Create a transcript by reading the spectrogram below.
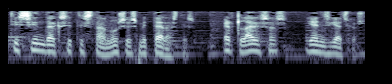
τη σύνταξη της στανούση μητέρας της. Ερτ Λάρισας, Γιάννης Γιάτσιος.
